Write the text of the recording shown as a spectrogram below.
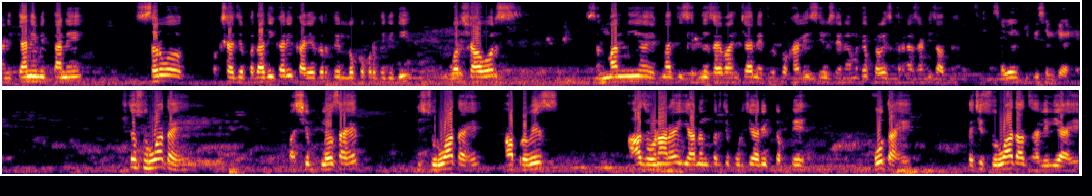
आणि त्यानिमित्ताने सर्व पक्षाचे पदाधिकारी कार्यकर्ते लोकप्रतिनिधी वर्षावर सन्माननीय एकनाथजी शिंदे साहेबांच्या नेतृत्वाखाली शिवसेनेमध्ये प्रवेश करण्यासाठी जात आहेत साधारण किती संख्या आहे? तिथं सुरुवात आहे. पाचशे प्लस आहेत. ही सुरुवात आहे. हा प्रवेश आज होणार आहे. यानंतरचे पुढचे अनेक टप्पे होत आहे. त्याची सुरुवात आज झालेली आहे.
